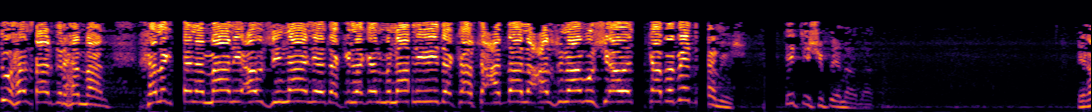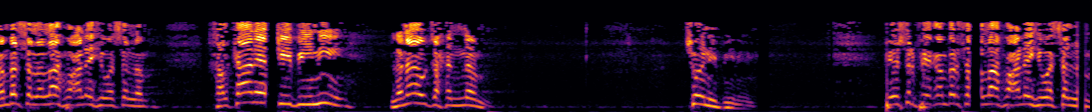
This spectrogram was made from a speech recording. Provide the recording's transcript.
دوو هزار درهەمان. خەڵک لە ماڵی ئەو زینا لێ دەکە لەگەڵ مناڵی دەکات تعدا لە عەرز و ناموسی ئەوە دکا بەبێ درهەمیش هیچیشی پێ نادات. پێغەمبەر صلی الله عليه وسلم خەڵکانێکی بینی لە ناو جەهەنەم چۆنی بینین؟ پێشتر پێغەمبەر صلی الله عليه وسلم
